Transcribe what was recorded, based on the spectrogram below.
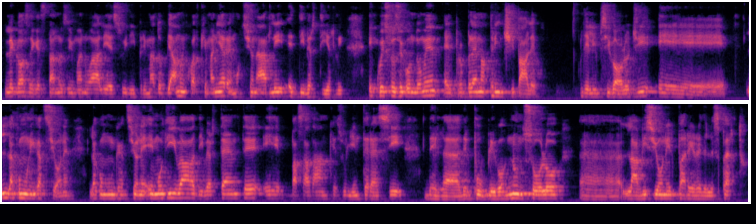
le cose che stanno sui manuali e sui libri, ma dobbiamo in qualche maniera emozionarli e divertirli. E questo secondo me è il problema principale degli psicologi e la comunicazione, la comunicazione emotiva, divertente e basata anche sugli interessi del, del pubblico, non solo eh, la visione e il parere dell'esperto.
